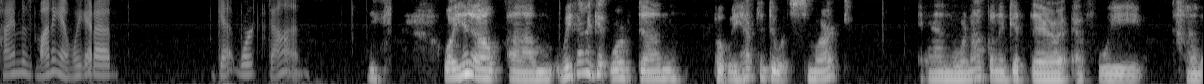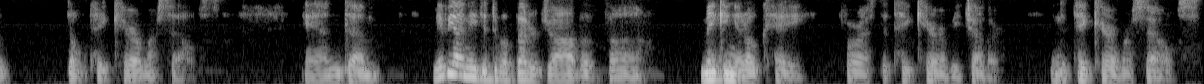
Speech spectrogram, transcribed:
time is money and we got to get work done. Well, you know, um, we got to get work done, but we have to do it smart. And we're not going to get there if we kind of don't take care of ourselves. And um, maybe I need to do a better job of uh, making it okay for us to take care of each other and to take care of ourselves.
